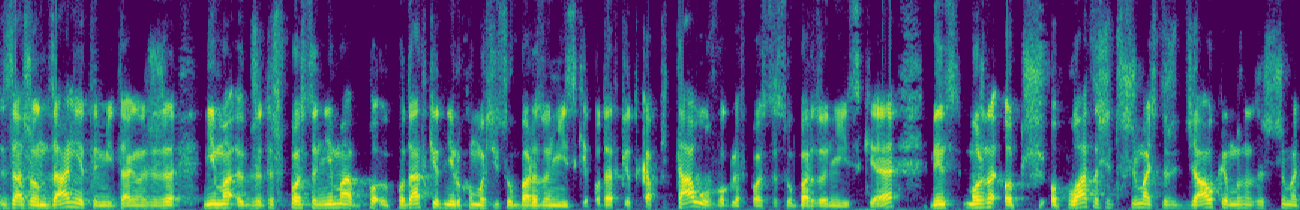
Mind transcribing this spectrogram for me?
zarządzanie tymi, tak, że, nie ma, że też w Polsce nie ma, podatki od nieruchomości są bardzo niskie, podatki od kapitału w ogóle w Polsce są bardzo niskie, więc można, opłaca się trzymać też działkę, można też trzymać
